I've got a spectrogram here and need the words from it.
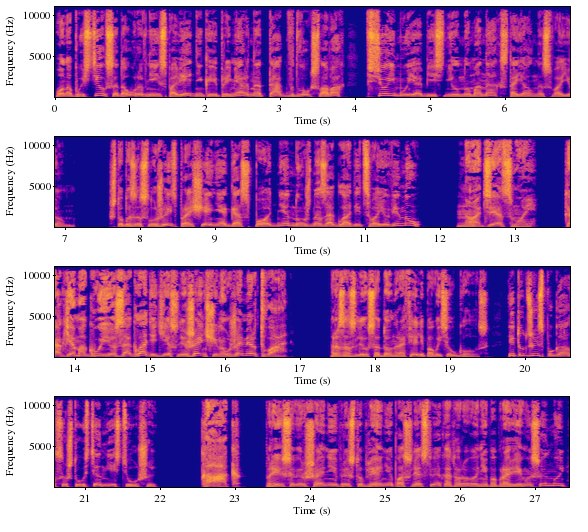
Он опустился до уровня исповедника и примерно так в двух словах все ему и объяснил, но монах стоял на своем. Чтобы заслужить прощение Господне, нужно загладить свою вину. «Но, отец мой, как я могу ее загладить, если женщина уже мертва?» Разозлился Дон Рафель и повысил голос. И тут же испугался, что у стен есть уши. «Как?» «При совершении преступления, последствия которого непоправимы, сын мой,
